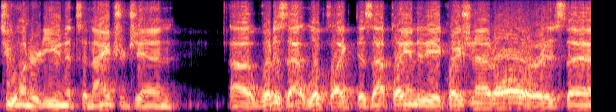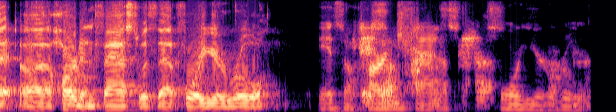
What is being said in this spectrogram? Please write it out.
200 units of nitrogen, uh, what does that look like? Does that play into the equation at all, or is that uh, hard and fast with that four year rule? It's a hard and fast four year rule.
